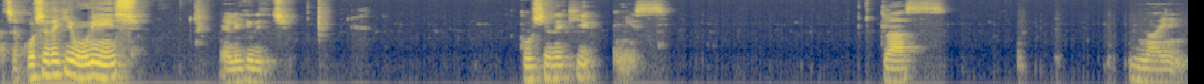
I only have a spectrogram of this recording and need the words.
আচ্ছা কোষে দেখি উনিশ। লিখে দিচ্ছি। কোষে দেখি উনিশ। Class nine.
